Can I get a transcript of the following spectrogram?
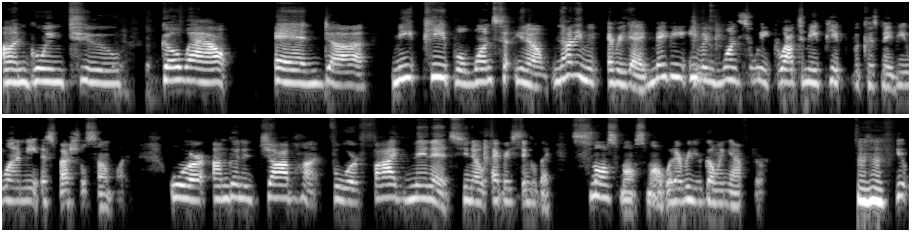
I'm going to go out and, uh, meet people once, you know, not even every day, maybe even once a week, go out to meet people because maybe you want to meet a special someone. Or I'm going to job hunt for five minutes, you know, every single day. Small, small, small, whatever you're going after. Mhm. Your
